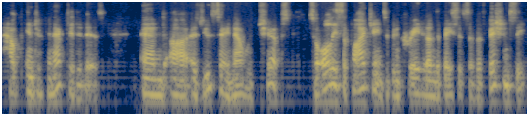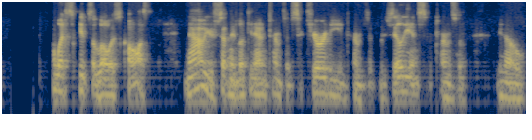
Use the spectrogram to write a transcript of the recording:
how interconnected it is. And uh, as you say now with chips so all these supply chains have been created on the basis of efficiency. What gives the lowest cost? Now you're suddenly looking at in terms of security, in terms of resilience, in terms of, you know,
